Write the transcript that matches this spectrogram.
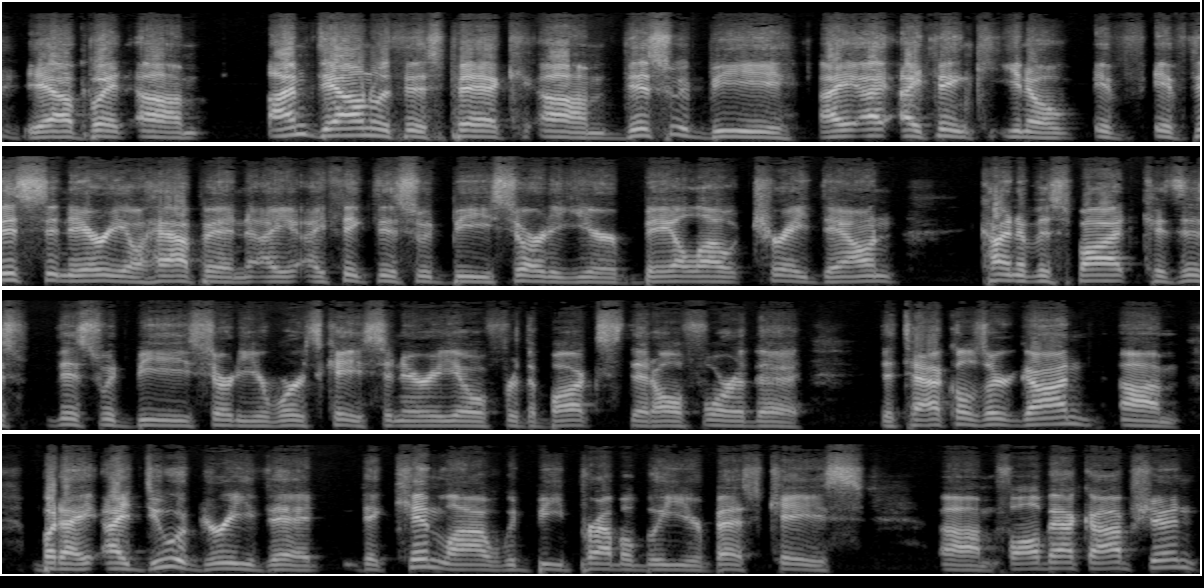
yeah, but um, I'm down with this pick. Um, this would be, I, I, I, think, you know, if if this scenario happened, I, I think this would be sort of your bailout trade down kind of a spot because this this would be sort of your worst case scenario for the Bucks that all four of the the tackles are gone. Um, but I, I do agree that the Kinlaw would be probably your best case um, fallback option.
